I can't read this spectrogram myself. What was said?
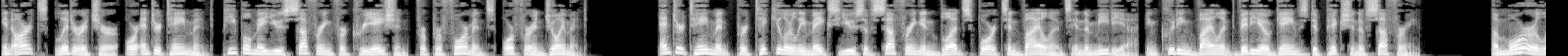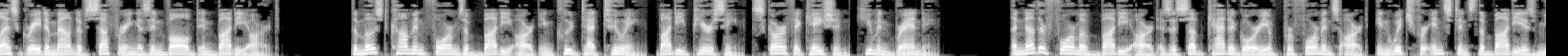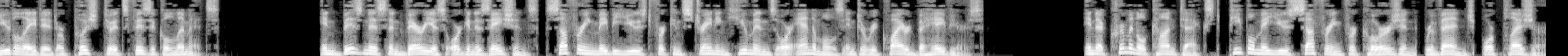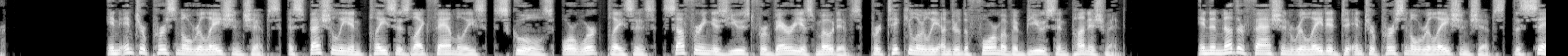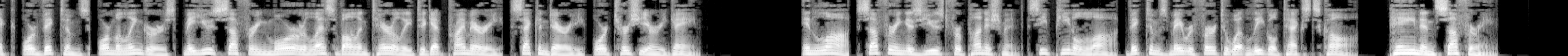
In arts, literature, or entertainment, people may use suffering for creation, for performance, or for enjoyment. Entertainment particularly makes use of suffering in blood sports and violence in the media, including violent video games' depiction of suffering. A more or less great amount of suffering is involved in body art. The most common forms of body art include tattooing, body piercing, scarification, human branding. Another form of body art is a subcategory of performance art, in which for instance the body is mutilated or pushed to its physical limits. In business and various organizations, suffering may be used for constraining humans or animals into required behaviors. In a criminal context, people may use suffering for coercion, revenge, or pleasure. In interpersonal relationships, especially in places like families, schools, or workplaces, suffering is used for various motives, particularly under the form of abuse and punishment. In another fashion related to interpersonal relationships, the sick, or victims, or malingerers, may use suffering more or less voluntarily to get primary, secondary, or tertiary gain. In law, suffering is used for punishment see penal law. Victims may refer to what legal texts call pain and suffering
